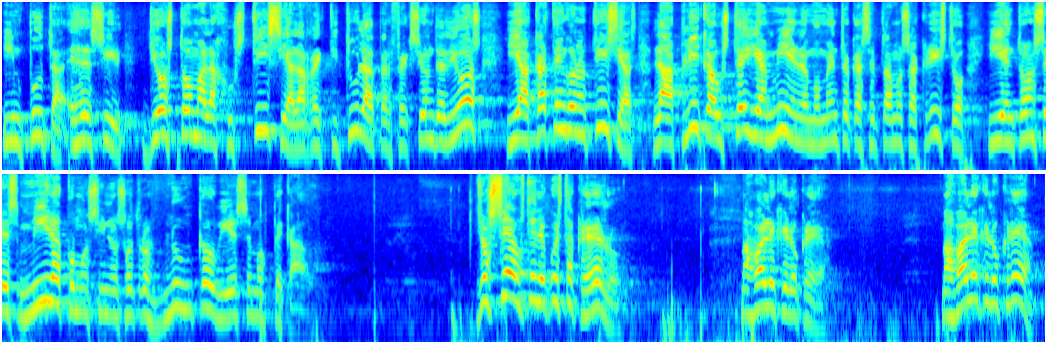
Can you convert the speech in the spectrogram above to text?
imputa, es decir, Dios toma la justicia, la rectitud, la perfección de Dios y acá tengo noticias, la aplica a usted y a mí en el momento que aceptamos a Cristo y entonces mira como si nosotros nunca hubiésemos pecado. Yo sé, a usted le cuesta creerlo. Más vale que lo crea. Más vale que lo crea.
